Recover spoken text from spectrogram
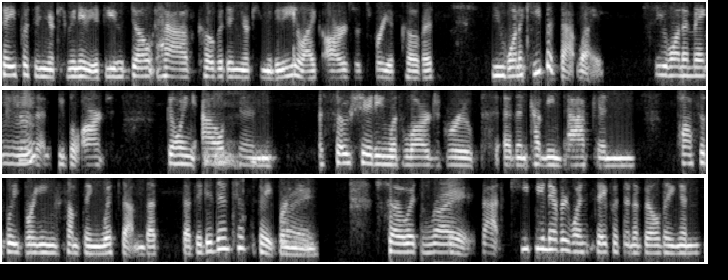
safe within your community. If you don't have COVID in your community, like ours is free of COVID, you want to keep it that way. So you want to make mm-hmm. sure that people aren't going out mm-hmm. and associating with large groups and then coming back and possibly bringing something with them that, that they didn't anticipate bringing. Right. So it's, right. it's that keeping everyone safe within a building. And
